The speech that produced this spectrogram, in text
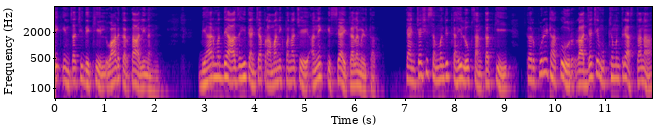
एक इंचाची देखील वाढ करता आली नाही. बिहारमध्ये आजही त्यांच्या प्रामाणिकपणाचे अनेक किस्से ऐकायला मिळतात. त्यांच्याशी संबंधित काही लोक सांगतात की कर्पुरी ठाकूर राज्याचे मुख्यमंत्री असताना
